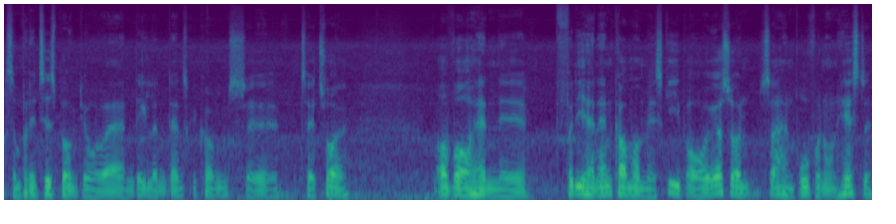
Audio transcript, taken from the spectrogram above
som på det tidspunkt jo er en del af den danske kongens øh, territorie. Og hvor han, øh, fordi han ankommer med skib over Øresund, så har han brug for nogle heste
